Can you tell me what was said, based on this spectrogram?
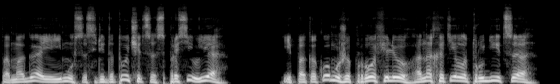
Помогая ему сосредоточиться, спросил я. И по какому же профилю она хотела трудиться?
